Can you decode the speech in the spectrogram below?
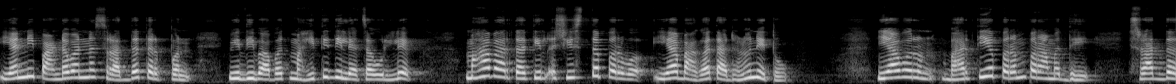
यांनी पांडवांना श्राद्ध तर्पण विधीबाबत माहिती दिल्याचा उल्लेख महाभारतातील शिस्त पर्व या भागात आढळून येतो. यावरून भारतीय परंपरामध्ये श्राद्ध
